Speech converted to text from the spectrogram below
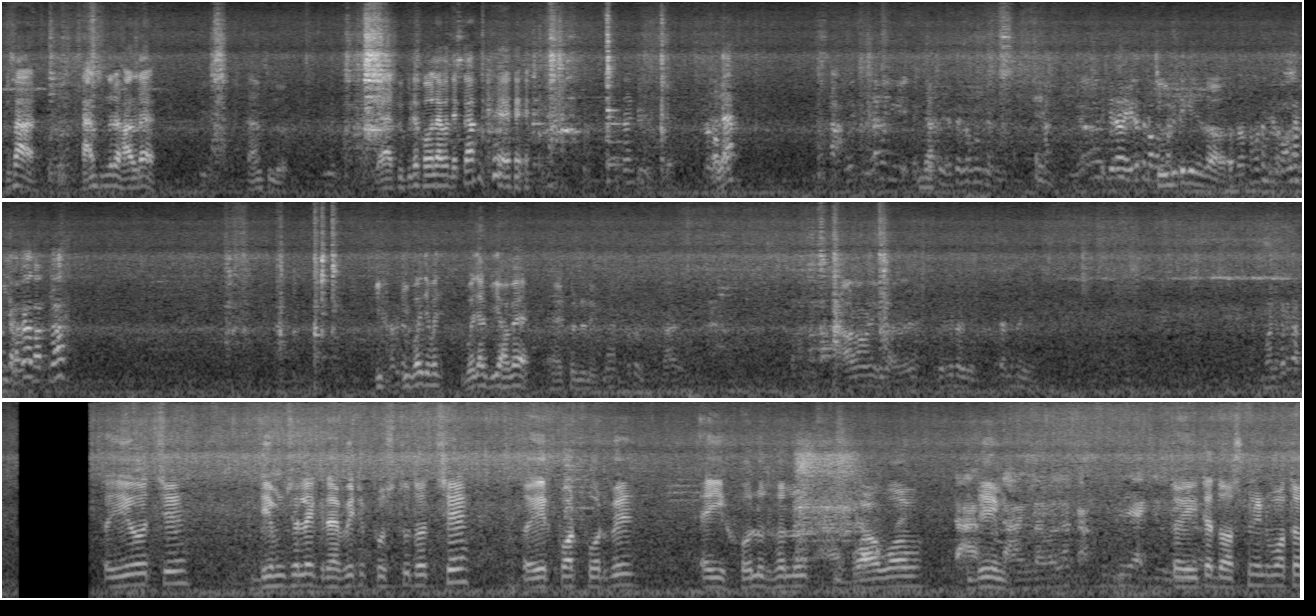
তুষান শ্যাম সুন্দর হাল দেখ শ্যাম সুন্দর। টুপিটা কলা? দেখা কি বলছে? বোঝা কি হবে? তো এই হচ্ছে ডিম ঝোলে গ্র্যাভিটি প্রস্তুত হচ্ছে। তো এরপর পড়বে এই হলুদ হলুদ বড় ডিম। তো এইটা দশ মিনিট মতো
